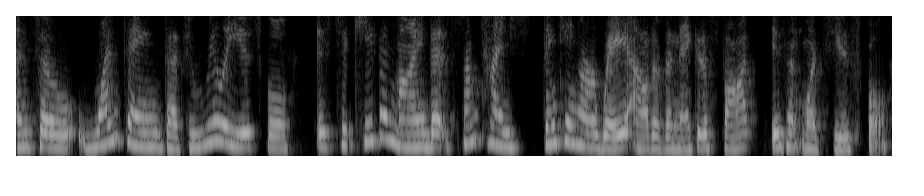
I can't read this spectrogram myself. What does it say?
And so one thing that's really useful is to keep in mind that sometimes thinking our way out of a negative thought isn't what's useful.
